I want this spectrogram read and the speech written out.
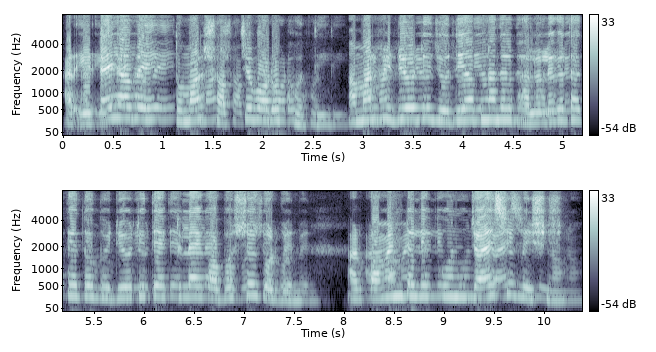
আর এটাই হবে তোমার সবচেয়ে বড় ক্ষতি। আমার ভিডিওটি যদি আপনাদের ভালো লেগে থাকে, তো ভিডিওটিতে একটি লাইক অবশ্যই করবেন। আর কমেন্টে লিখুন, জয় শ্রীকৃষ্ণ।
